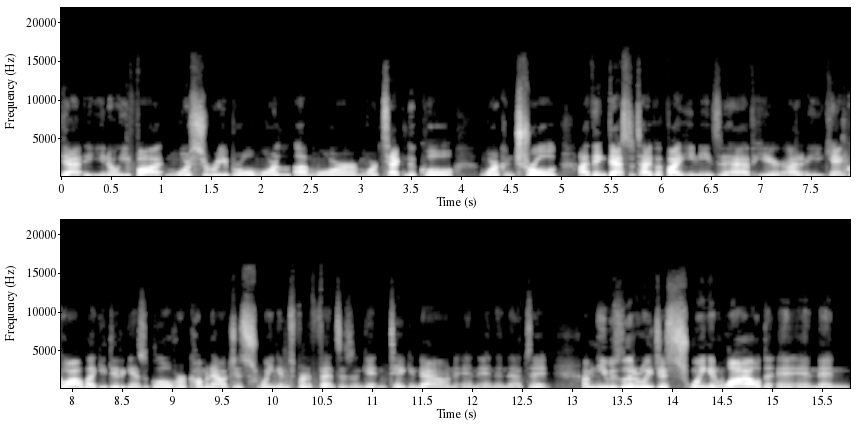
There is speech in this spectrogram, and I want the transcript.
that you know he fought more cerebral, more uh, more more technical, more controlled. I think that's the type of fight he needs to have here. I, he can't go out like he did against Glover, coming out just swinging for the fences and getting taken down, and, and then that's it. I mean, he was literally just swinging wild and, and then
